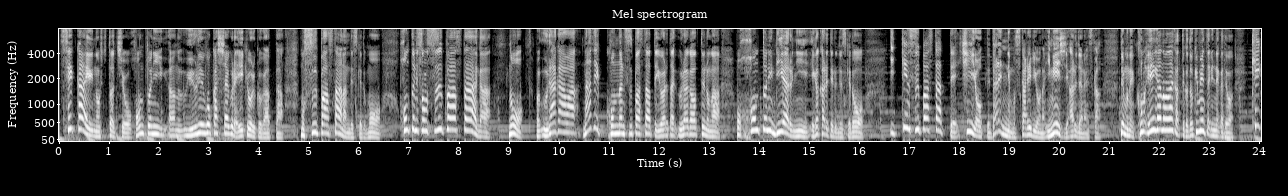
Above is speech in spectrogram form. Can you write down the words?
世界の人たちを本当に、あの、揺れ動かしちゃうぐらい影響力があった、もうスーパースターなんですけども、本当にそのスーパースターが、の、裏側、なぜこんなにスーパースターって言われた裏側っていうのが、もう本当にリアルに描かれてるんですけど、一見スーパースターってヒーローって誰にでも好かれるようなイメージあるじゃないですか。でもね、この映画の中っていうかドキュメンタリーの中では結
